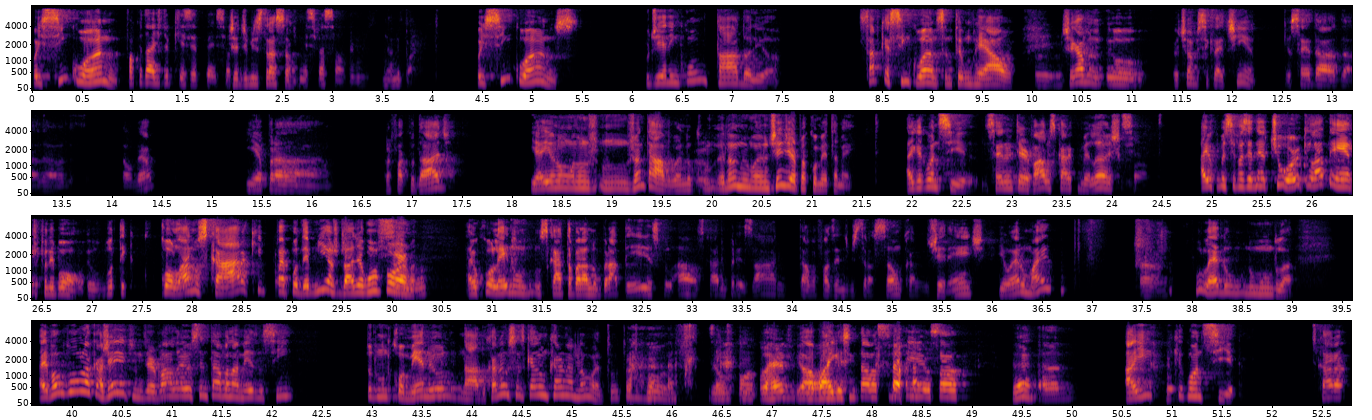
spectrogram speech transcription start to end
foi 5 anos Faculdade do que você fez? de administração. Administração. na Unipar. Foi 5 anos, o dinheiro incontado ali, ó. Sabe o que é 5 anos, você não tem um real? hum. Chegava, eu, eu tinha uma bicicletinha, eu saía da, da, da, da UVEL, ia pra, pra faculdade, e aí eu não, não, não jantava, eu não, eu não, eu não tinha dinheiro pra comer também. Aí o que acontecia? Saía no intervalo, os caras comiam lanche, aí eu comecei a fazer network lá dentro, falei, bom, eu vou ter que colar nos caras que vai poder me ajudar de alguma forma. Sim. Aí eu colei num- nos caras trabalhando no Bradesco lá, os caras empresários, tava fazendo administração, cara, gerente, e eu era o mais Ah, fulé do, do mundo lá. Aí vamos, vamos lá com a gente, no intervalo, aí eu sentava na mesa assim, todo mundo comendo, e eu nada. O cara, não, vocês querem, não quero nada não, mano, tô, tô de boa. eu, eu- a barriga assim tava assim, e eu só, né? Ah, Aí, o que acontecia? cara? Os caras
